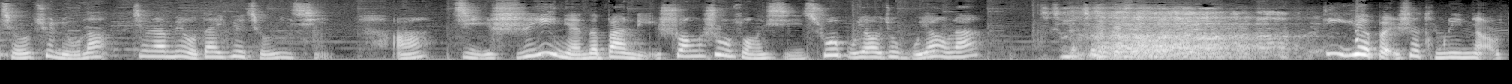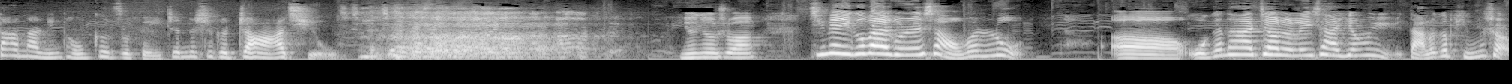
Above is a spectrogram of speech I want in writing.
球去流浪，竟然没有带月球一起啊！几十亿年的伴侣，双宿双栖，说不要就不要了。” 地月本是同林鸟，大难临头各自飞，真的是个渣球。牛牛说，今天一个外国人向我问路，呃，我跟他交流了一下英语，打了个平手。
